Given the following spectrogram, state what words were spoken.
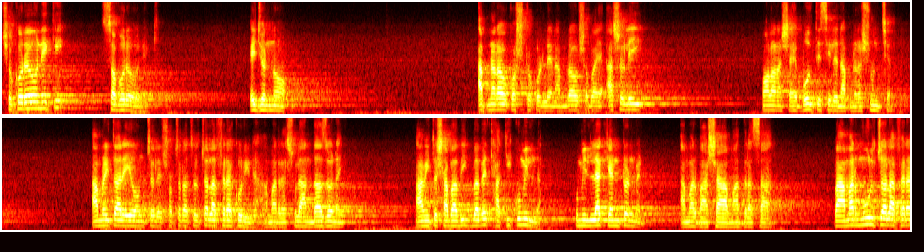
শকরেও নেকি, সবরেও নেকি। এই জন্য আপনারাও কষ্ট করলেন, আমরাও সবাই। আসলেই মৌলানা সাহেব বলতেছিলেন, আপনারা শুনছেন। আমরাই তো আর এই অঞ্চলে সচরাচর চলাফেরা করি না, আমার আসলে আন্দাজও নাই। আমি তো স্বাভাবিকভাবে থাকি কুমিল্লা কুমিল্লা ক্যান্টনমেন্ট, আমার বাসা, মাদ্রাসা, বা আমার মূল চলাফেরা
